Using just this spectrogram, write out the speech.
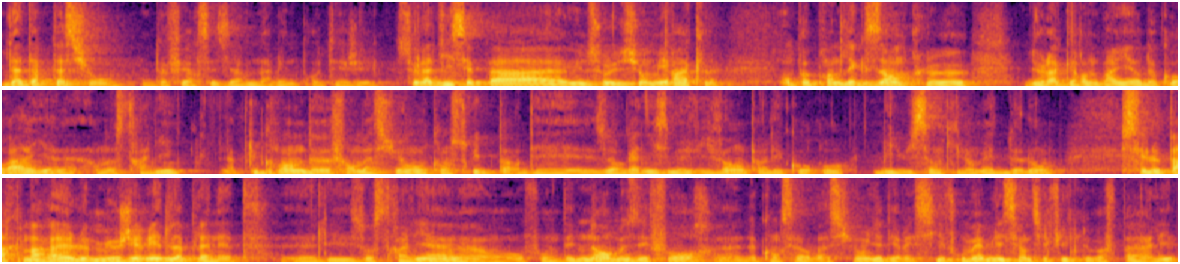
d'adaptation de faire ces aires marines protégées. Cela dit, c'est pas une solution miracle. On peut prendre l'exemple de la Grande Barrière de Corail en Australie, la plus grande formation construite par des organismes vivants, par les coraux, 1800 km de long. C'est le parc marin le mieux géré de la planète. Les Australiens font d'énormes efforts de conservation. Il y a des récifs où même les scientifiques ne peuvent pas aller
